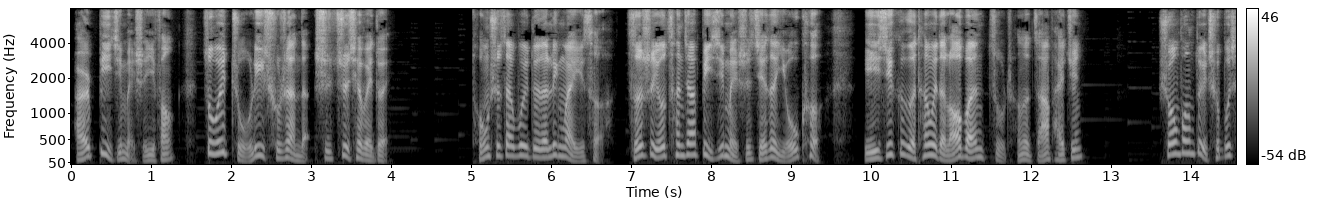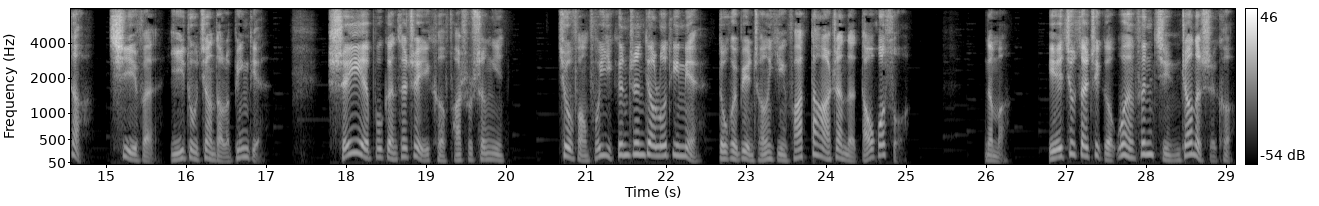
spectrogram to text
而 B 级美食一方作为主力出战的是智切卫队，同时在卫队的另外一侧，则是由参加 B 级美食节的游客以及各个摊位的老板组成的杂牌军。双方对持不下，气氛一度降到了冰点，谁也不敢在这一刻发出声音，就仿佛一根针掉落地面都会变成引发大战的导火索。那么，也就在这个万分紧张的时刻，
